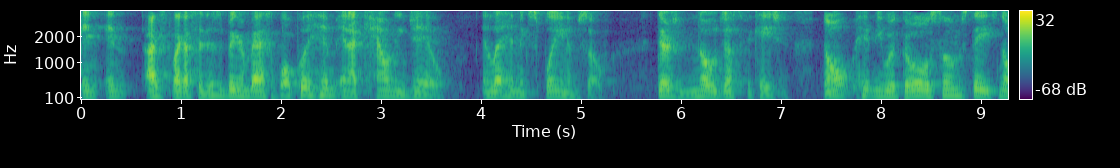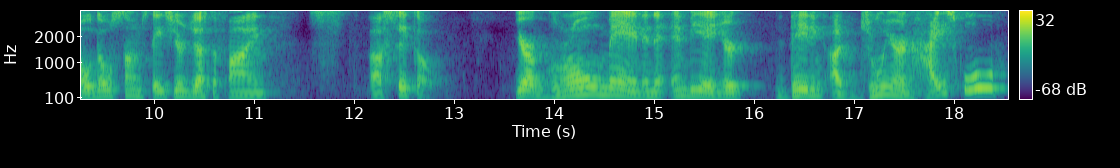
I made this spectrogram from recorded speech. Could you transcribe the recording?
And and I, like I said, this is bigger than basketball. Put him in a county jail and let him explain himself. There's no justification. Don't hit me with those some states. No, those some states you're justifying a sicko. You're a grown man in the NBA and you're dating a junior in high school?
